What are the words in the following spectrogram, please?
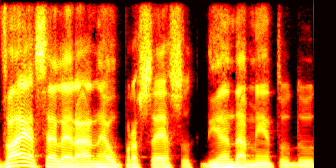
vai acelerar, né, o processo de andamento do,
